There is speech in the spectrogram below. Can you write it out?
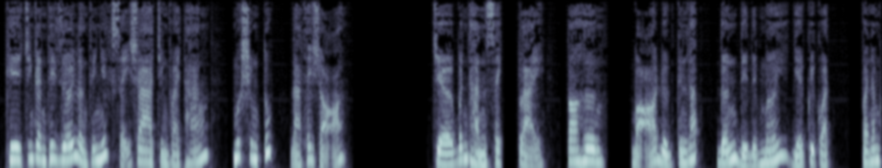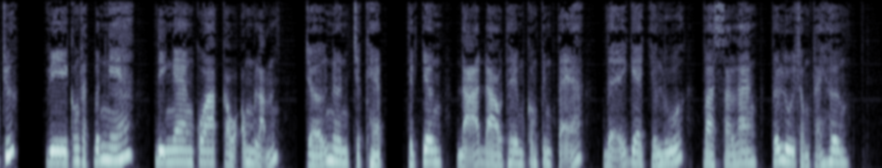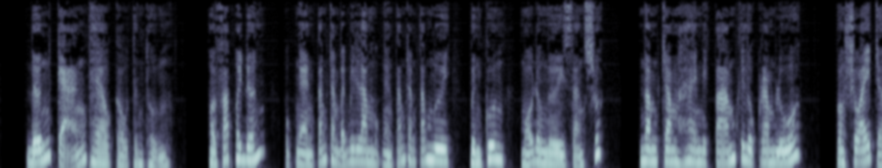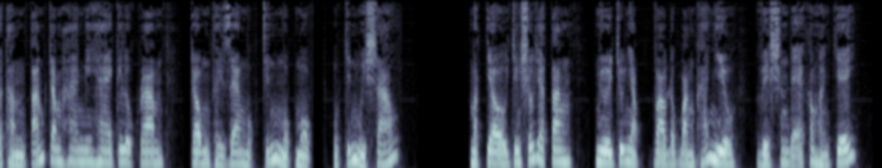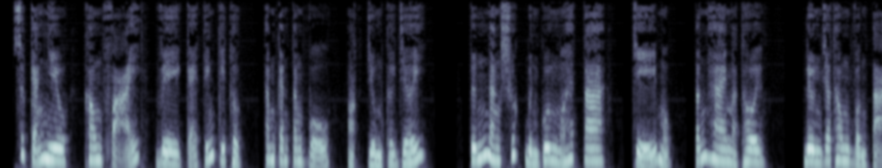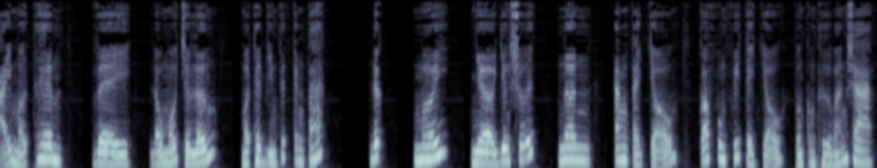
Khi chiến tranh thế giới lần thứ nhất xảy ra chừng vài tháng, mức sung túc đã thấy rõ. Chợ Bến Thành xây lại, to hơn, bỏ đường kinh lắp đến địa điểm mới dễ quy hoạch. Vài năm trước, vì con rạch Bến Nghé đi ngang qua cầu ông Lãnh trở nên chật hẹp, thực dân đã đào thêm con kinh tẻ để ghe chở lúa và xà lan tới lui rộng rãi hơn. Đến cảng theo cầu Tân Thuận. Hồi Pháp mới đến, 1875-1880, bình quân mỗi đầu người sản xuất 528 kg lúa. Con số ấy trở thành 822 kg trong thời gian 1911-1916. Mặc dầu dân số gia tăng, người chu nhập vào đồng bằng khá nhiều, việc sinh đẻ không hạn chế. Sức cản nhiều không phải vì cải tiến kỹ thuật, thăm canh tăng vụ hoặc dùng cơ giới. Tính năng suất bình quân mỗi hecta chỉ một tấn hai mà thôi. Đường giao thông vận tải mở thêm về đầu mối chợ lớn, mở thêm diện tích canh tác. Đất mới nhờ dân số ít nên ăn tại chỗ, có phung phí tại chỗ vẫn còn thừa bán ra.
